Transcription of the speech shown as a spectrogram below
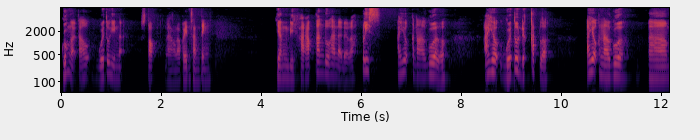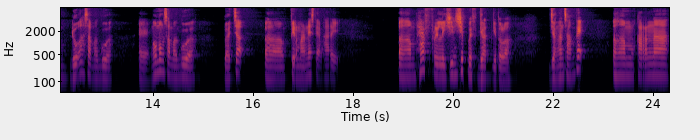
gue nggak tahu gue tuh hina. Stop nggak ngelakuin something. Yang diharapkan Tuhan adalah please ayo kenal gue loh. Ayo gue tuh dekat loh. Ayo kenal gue um, doa sama gue eh ngomong sama gue baca um, firmannya setiap hari um, have relationship with God gitu loh. Jangan sampai um, karena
